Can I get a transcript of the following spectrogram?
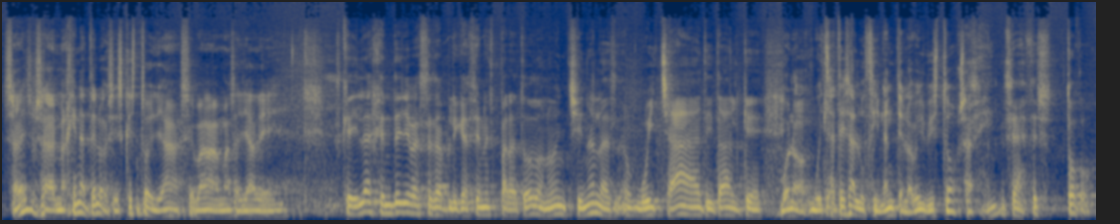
¿Sabes? O sea, imagínatelo, si es que esto ya se va más allá de. Es que ahí la gente lleva estas aplicaciones para todo, ¿no? En China, las WeChat y tal, que. Bueno, WeChat es alucinante, ¿lo habéis visto? O sea, O sea, haces todo.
